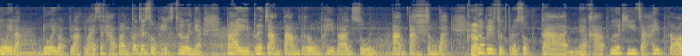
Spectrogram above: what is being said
โดยหลักโดยแบบหลากหลายสถาบันก็จะส่งเอ็กเทอร์เนี่ยไปประจำตามโรงพยาบาลศูนย์ตามต่างจังหวัด ครับ เพื่อไปฝึกประสบการณ์นะคะ เพื่อที่จะให้พร้อม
